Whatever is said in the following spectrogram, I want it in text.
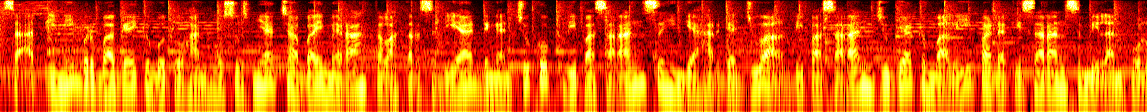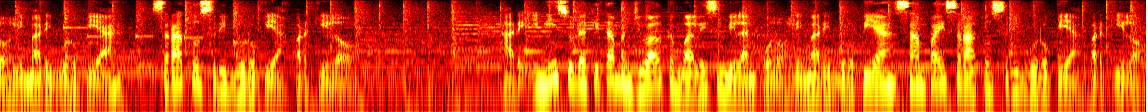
saat ini berbagai kebutuhan khususnya cabai merah telah tersedia dengan cukup di pasaran sehingga harga jual di pasaran juga kembali pada kisaran Rp95.000, Rp100.000 per kilo. Hari ini sudah kita menjual kembali Rp95.000 sampai Rp100.000 per kilo.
